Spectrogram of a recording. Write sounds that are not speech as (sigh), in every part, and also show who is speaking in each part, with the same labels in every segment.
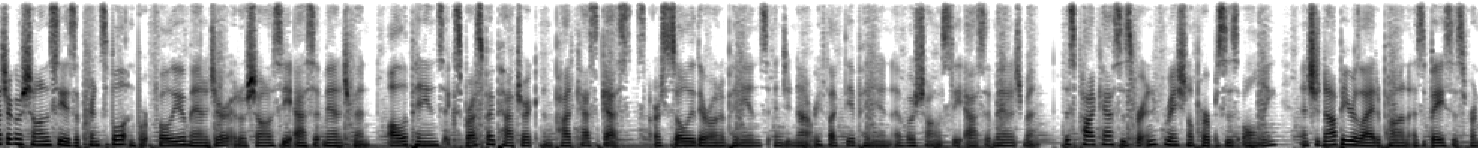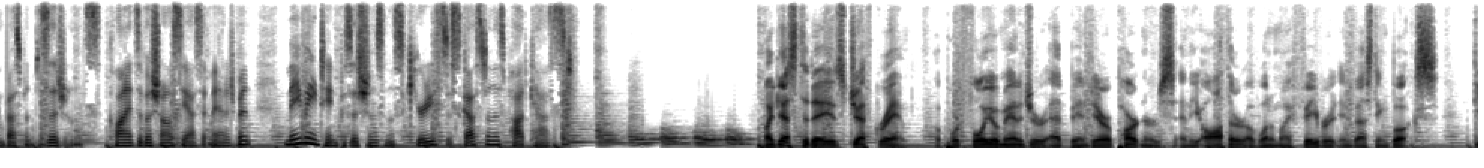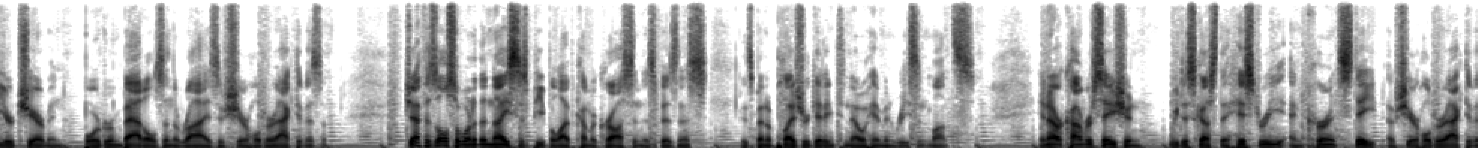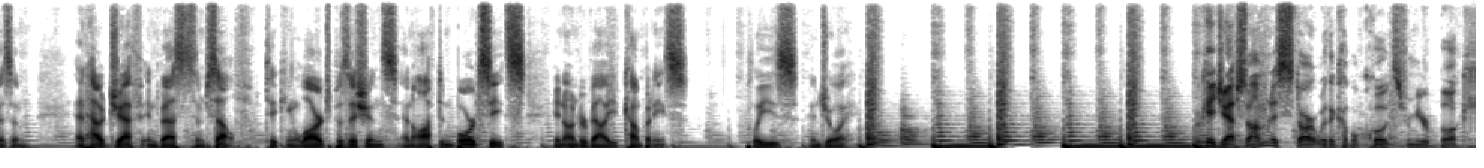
Speaker 1: Patrick O'Shaughnessy is a principal and portfolio manager at O'Shaughnessy Asset Management. All opinions expressed by Patrick and podcast guests are solely their own opinions and do not reflect the opinion of O'Shaughnessy Asset Management. This podcast is for informational purposes only and should not be relied upon as a basis for investment decisions. Clients of O'Shaughnessy Asset Management may maintain positions in the securities discussed in this podcast.
Speaker 2: My guest today is Jeff Gramm, a portfolio manager at Bandera Partners and the author of one of my favorite investing books. Dear Chairman Boardroom Battles and the Rise of Shareholder Activism. Jeff is also one of the nicest people I've come across in this business. It's been a pleasure getting to know him in recent months. In our conversation, we discuss the history and current state of shareholder activism and how Jeff invests himself, taking large positions and often board seats in undervalued companies. Please enjoy. Okay, Jeff, so I'm going to start with a couple quotes from your book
